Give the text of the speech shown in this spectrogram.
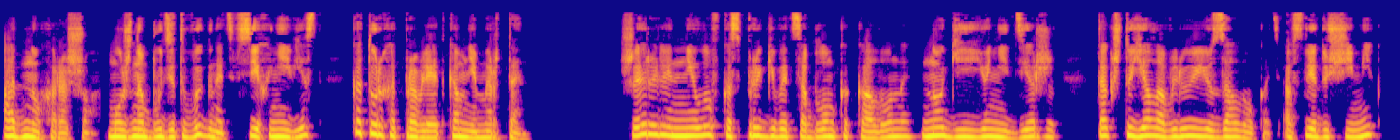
Одно хорошо, можно будет выгнать всех невест, которых отправляет ко мне Мертен. Шерлин неловко спрыгивает с обломка колонны, ноги ее не держат, так что я ловлю ее за локоть, а в следующий миг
